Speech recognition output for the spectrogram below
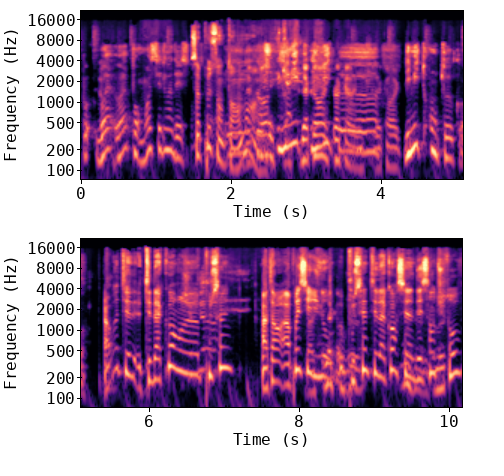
pour- Ouais, ouais, pour moi, c'est de l'indécence. Ça peut s'entendre. Et- D'accord, je suis Limite, limite, euh, honteux, quoi. Ah ouais, t'es d'accord, euh, Poussin? Attends, après c'est Bah, Poussin, t'es d'accord, c'est indécent, tu trouves?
